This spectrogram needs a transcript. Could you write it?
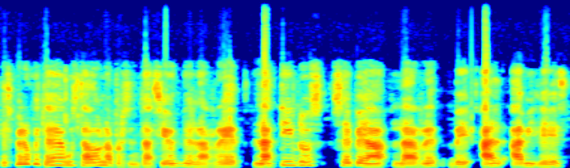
Espero que te haya gustado la presentación de la red Latinos CPA, la red de Al Avilés,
